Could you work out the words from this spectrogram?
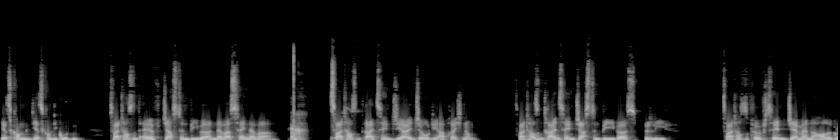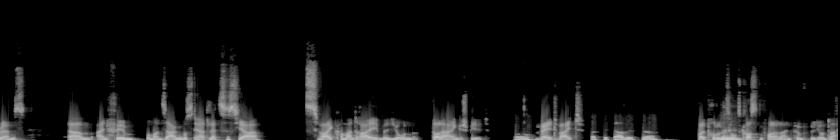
Jetzt kommen, jetzt kommen die guten. 2011 Justin Bieber, Never Say Never. 2013 G.I. Joe, die Abrechnung. 2013 Justin Biebers Belief. 2015 Gem and the Holograms. Ähm, ein Film, wo man sagen muss, der hat letztes Jahr 2,3 Millionen Dollar eingespielt. Oh, Weltweit. respektabel, ja. Bei Produktionskosten von allein 5 Millionen Dollar.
